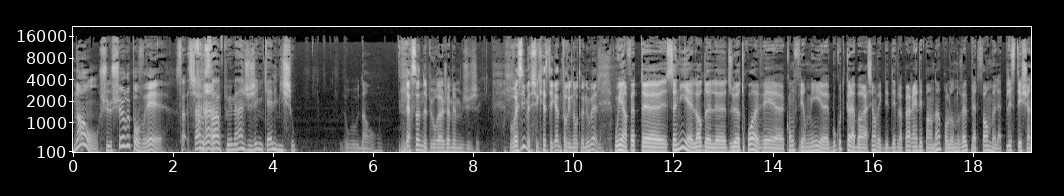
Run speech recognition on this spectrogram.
Non, je, suis- je suis heureux pour vrai. Chers Franc. auditeurs, vous pouvez maintenant juger Michael et Michaud. Ou non. Personne ne pourra jamais me juger. Voici M. Castigan pour une autre nouvelle. Oui, en fait, euh, Sony, euh, lors de le, du E3, avait euh, confirmé beaucoup de collaborations avec des développeurs indépendants pour leur nouvelle plateforme, la PlayStation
